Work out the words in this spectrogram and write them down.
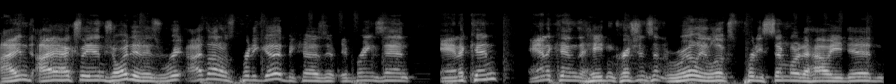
I I actually enjoyed it. Is re- I thought it was pretty good because it, it brings in Anakin. Anakin, the Hayden Christensen, really looks pretty similar to how he did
